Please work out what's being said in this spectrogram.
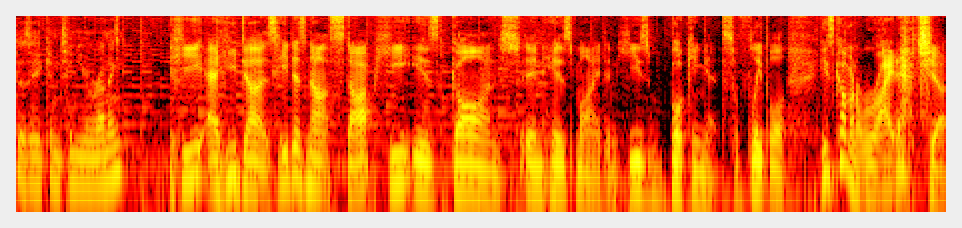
Does he continue running? He uh, he does. He does not stop. He is gone in his mind, and he's booking it. So Fleeple, he's coming right at you.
